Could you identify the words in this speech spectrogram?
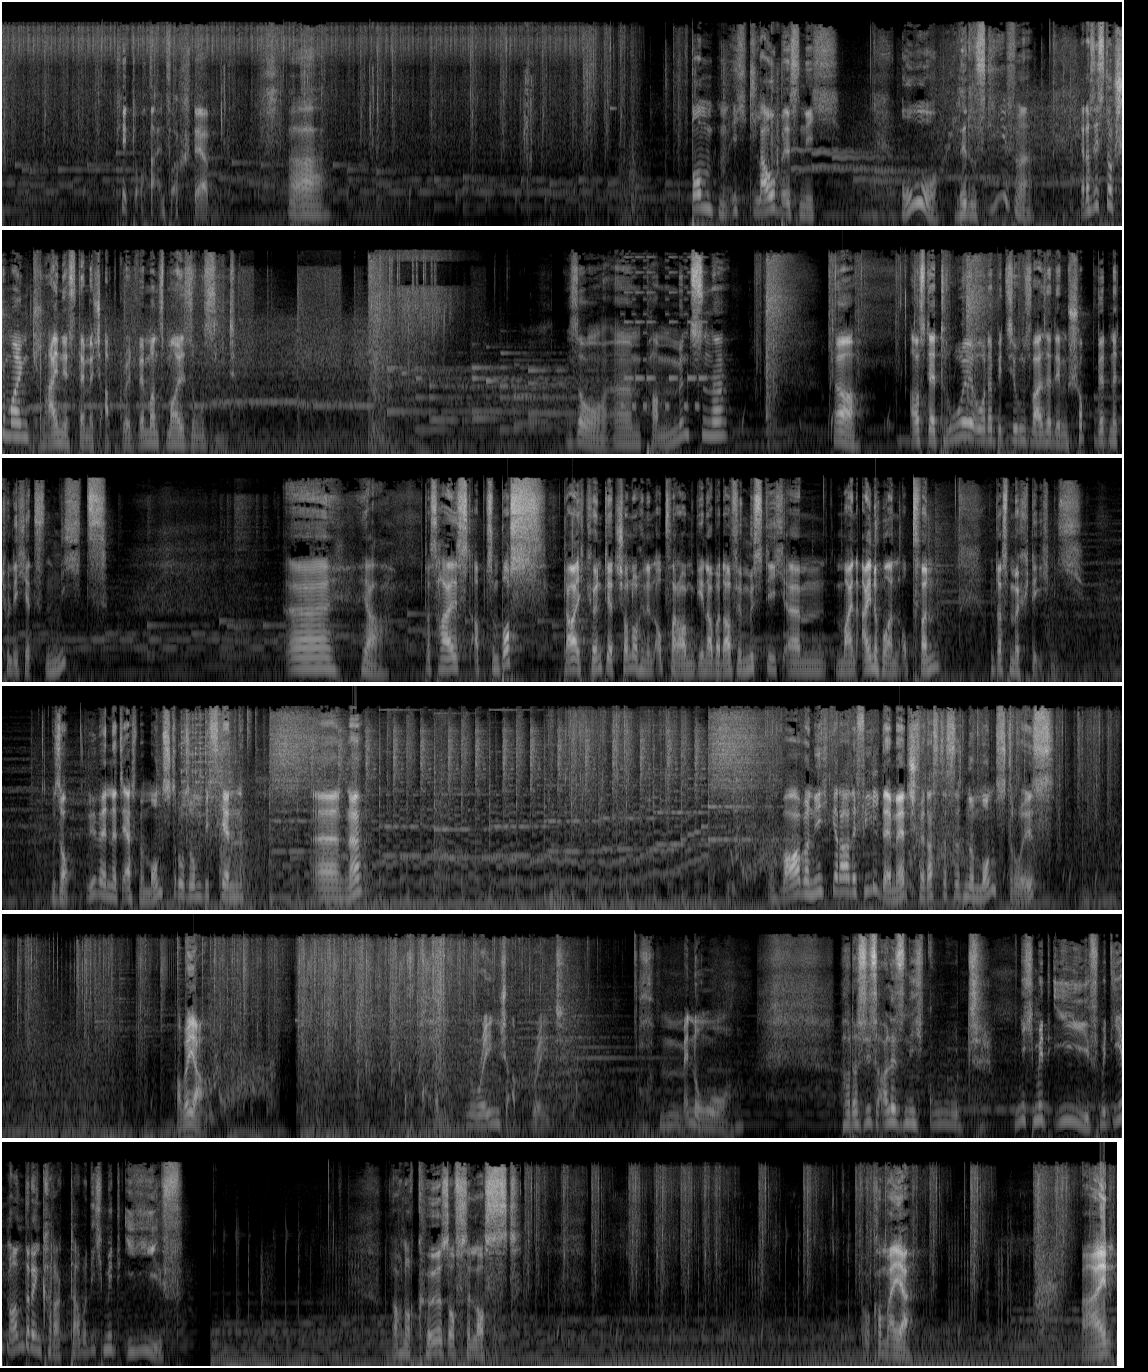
Geht doch einfach sterben. Ah. Bomben, ich glaube es nicht. Oh, Little Steven. Ja, das ist doch schon mal ein kleines Damage-Upgrade, wenn man es mal so sieht. So, ein ähm, paar Münzen. Ja, aus der Truhe oder beziehungsweise dem Shop wird natürlich jetzt nichts. Äh, ja. Das heißt, ab zum Boss. Klar, ich könnte jetzt schon noch in den Opferraum gehen, aber dafür müsste ich ähm, mein Einhorn opfern. Und das möchte ich nicht. So, wir werden jetzt erstmal Monstro so ein bisschen, äh, ne? Das war aber nicht gerade viel Damage, für das, dass das nur Monstro ist. Aber ja. Och komm, ein Range-Upgrade. Menno. Oh, das ist alles nicht gut. Nicht mit Eve, mit jedem anderen Charakter, aber nicht mit Eve. Und auch noch Curse of the Lost. Oh, komm mal her. Nein.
